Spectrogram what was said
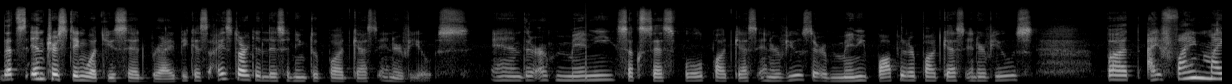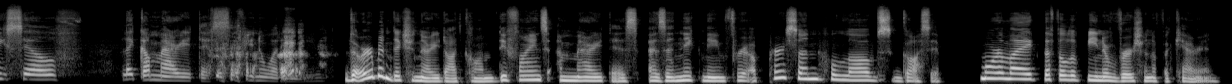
That's interesting what you said, Bry, because I started listening to podcast interviews. And there are many successful podcast interviews. There are many popular podcast interviews. But I find myself like a marites, if you know what I mean. The TheUrbanDictionary.com defines marites as a nickname for a person who loves gossip, more like the Filipino version of a Karen.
